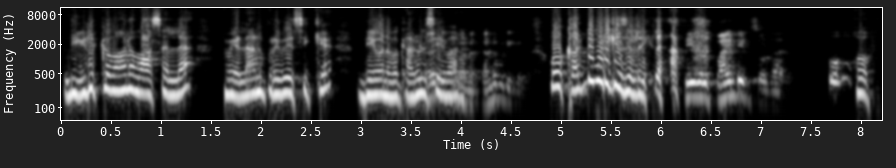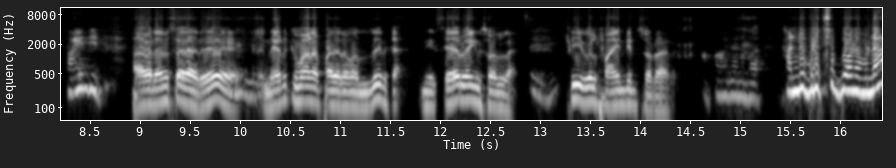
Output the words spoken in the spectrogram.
இந்த இடுக்கமான வாசல்ல நம்ம எல்லாரும் பிரவேசிக்க தேவன் நமக்கு அருள் செய்வார். ஓ கண்டுபிடிக்க சொல்றீங்களா? He will find it சொல்றாரு. ஓ ஓ ஃபைண்ட் இட் அவர் என்ன சொல்றாரு? நெருக்கமான பாதையில வந்து இருக்க நீ சேர்வைன்னு சொல்லல will find it சொல்றாரு. கண்டுபிடிச்சு போனோம்னா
